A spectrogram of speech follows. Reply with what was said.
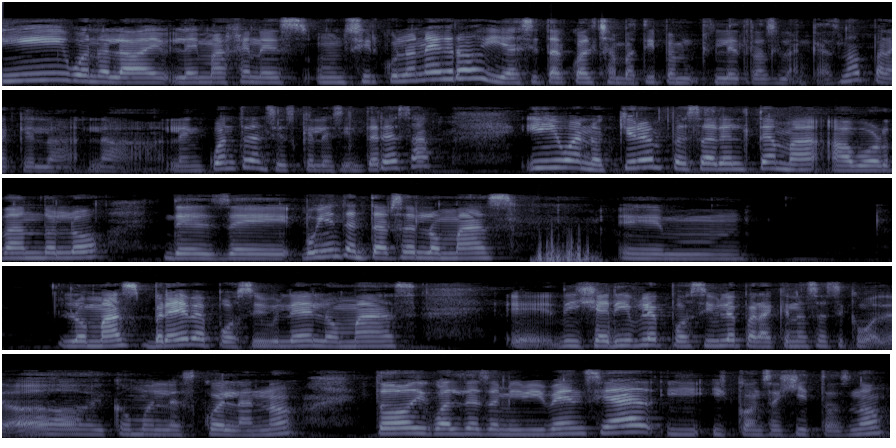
y bueno, la, la, imagen es un círculo negro y así tal cual Chambatip en letras blancas, ¿no? Para que la, la, la, encuentren si es que les interesa. Y bueno, quiero empezar el tema abordándolo desde, voy a intentar ser lo más, eh, lo más breve posible, lo más eh, digerible posible para que no sea así como de, ay, como en la escuela, ¿no? Todo igual desde mi vivencia y consejitos, ¿no?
